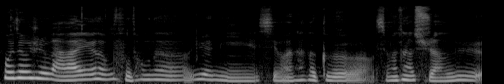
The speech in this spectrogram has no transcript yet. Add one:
我就是娃娃一个很普通的乐迷，喜欢他的歌，喜欢他的旋律。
